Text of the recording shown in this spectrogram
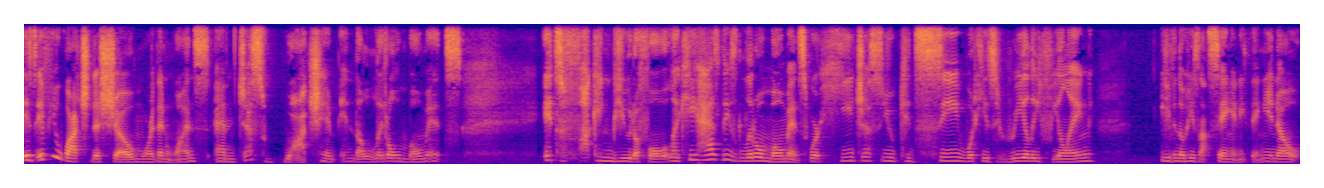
is if you watch this show more than once and just watch him in the little moments it's fucking beautiful. Like he has these little moments where he just you can see what he's really feeling even though he's not saying anything. You know,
